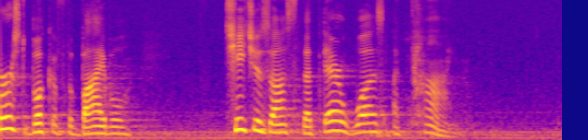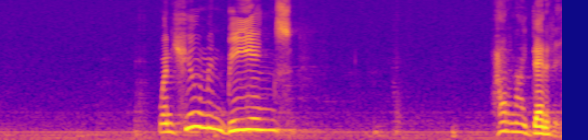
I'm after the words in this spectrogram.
First book of the Bible teaches us that there was a time when human beings had an identity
